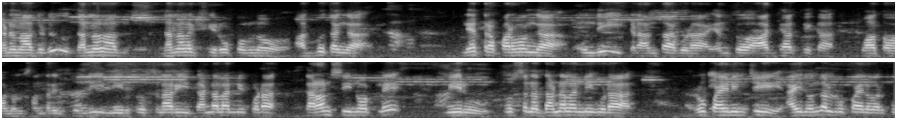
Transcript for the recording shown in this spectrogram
గణనాథుడు ధననాథ్ ధనలక్ష్మి రూపంలో అద్భుతంగా నేత్రపర్వంగా ఉంది. ఇక్కడ అంతా కూడా ఎంతో ఆధ్యాత్మిక వాతావరణం సంతరించుకుంది. మీరు చూస్తున్నారు ఈ దండలన్నీ కూడా కరెన్సీ నోట్లే. మీరు చూస్తున్న దండలన్నీ కూడా రూపాయి నుంచి ఐదు వందల రూపాయల వరకు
